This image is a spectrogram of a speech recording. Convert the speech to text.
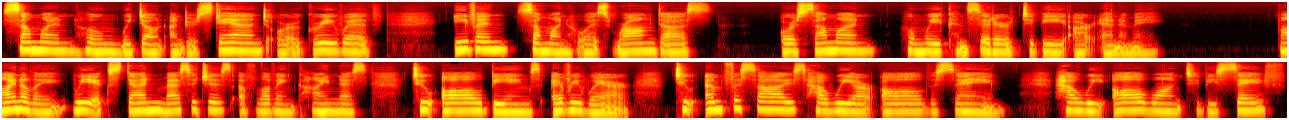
someone whom we don't understand or agree with, even someone who has wronged us, or someone whom we consider to be our enemy. Finally, we extend messages of loving kindness to all beings everywhere to emphasize how we are all the same, how we all want to be safe,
